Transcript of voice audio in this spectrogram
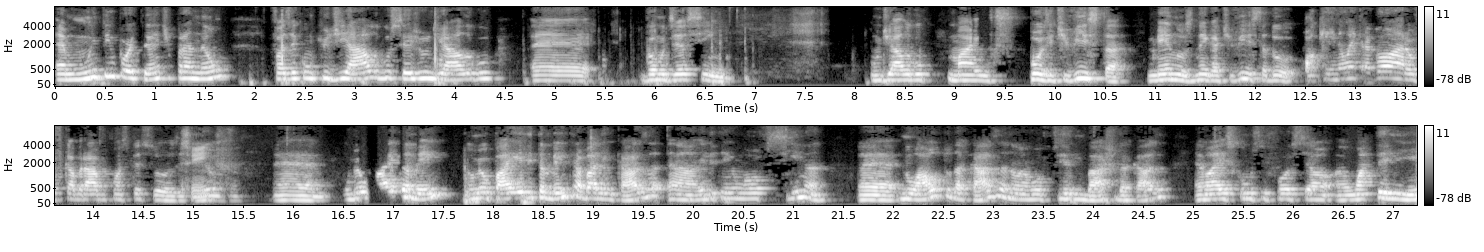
É muito importante para não fazer com que o diálogo seja um diálogo, é, vamos dizer assim, um diálogo mais positivista, menos negativista do ok, não entra agora, ou ficar bravo com as pessoas, entendeu? Sim. É, o meu pai também, o meu pai, ele também trabalha em casa, uh, ele tem uma oficina é, no alto da casa, não é uma oficina embaixo da casa, é mais como se fosse um ateliê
